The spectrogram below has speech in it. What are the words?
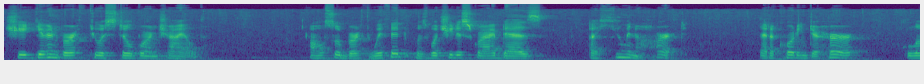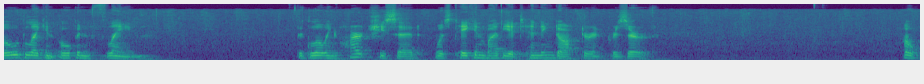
she had given birth to a stillborn child. Also, birthed with it was what she described as a human heart, that according to her, glowed like an open flame. The glowing heart, she said, was taken by the attending doctor and preserved. Oh,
